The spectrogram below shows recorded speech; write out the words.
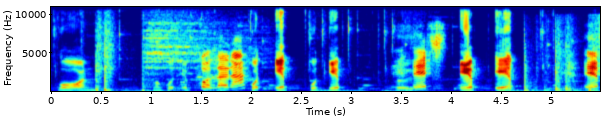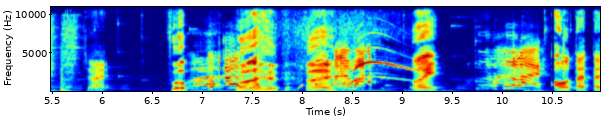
F ก่อนลองกด F กดอะไรนะ กด F กด F เออ H F F F ใช่ ฟึบเฮ้ยเฮ้ยอะไรวะเอ้ยมันคืออะไร โอ้แต่แต่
